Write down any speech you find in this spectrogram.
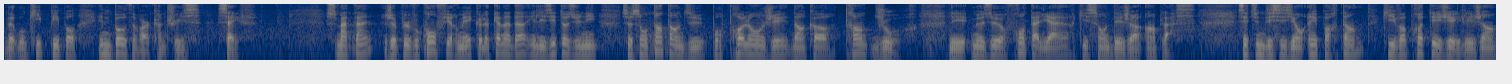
that will keep people in both of our countries safe. Ce matin, je peux vous confirmer que le Canada et les États-Unis se sont entendus pour prolonger d'encore 30 jours les mesures frontalières qui sont déjà en place. C'est une décision importante qui va protéger les gens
